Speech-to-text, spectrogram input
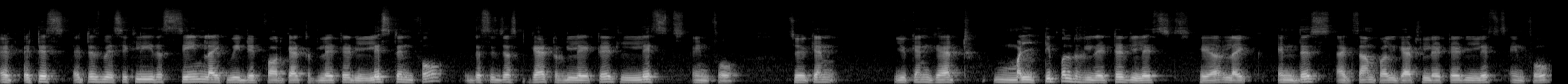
it, it is it is basically the same like we did for get related list info. This is just get related lists info. So you can you can get multiple related lists here. Like in this example get related lists info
